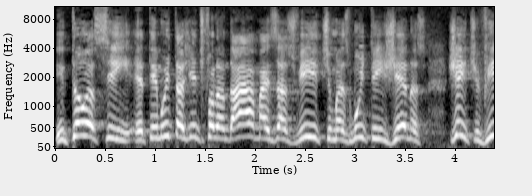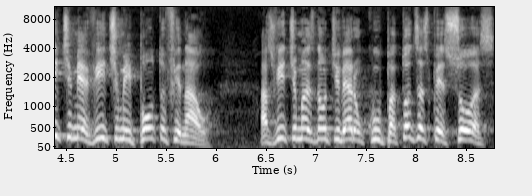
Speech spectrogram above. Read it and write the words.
Então, assim, eh, tem muita gente falando, ah, mas as vítimas, muito ingênuas. Gente, vítima é vítima e ponto final. As vítimas não tiveram culpa. Todas as pessoas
